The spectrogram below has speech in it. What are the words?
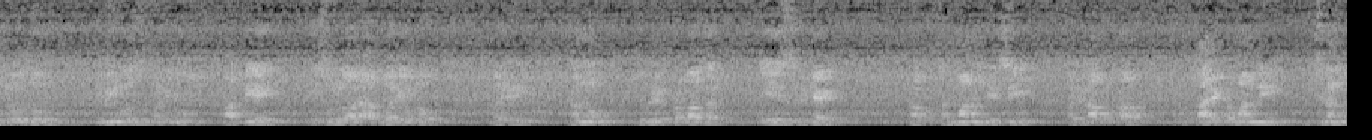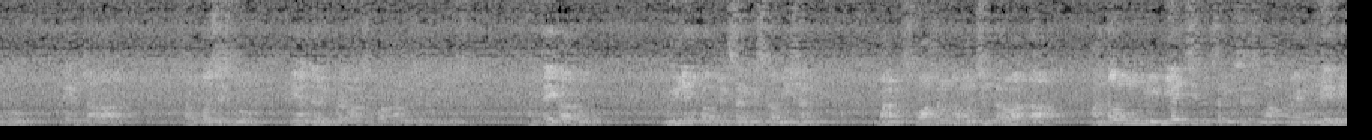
ఈరోజు రెవెన్యూస్ మరియు ఆర్టీఐ కేసులు గారి ఆధ్వర్యంలో మరి నన్ను సూర్య ప్రభాకర్ ఏఎస్ రిటైర్డ్ నాకు సన్మానం చేసి మరి నాకు ఒక ఒక కార్యక్రమాన్ని ఇచ్చినందుకు నేను చాలా సంతోషిస్తూ మీ అందరికీ కూడా నా శుభాకాంక్షలు తెలియజేస్తున్నాను. అంతేకాదు యూనియన్ పబ్లిక్ సర్వీస్ కమిషన్ మనకు స్వాతంత్రం వచ్చిన తర్వాత అంతకుముందు ఇండియన్ సివిల్ సర్వీసెస్ మాత్రమే ఉండేది.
